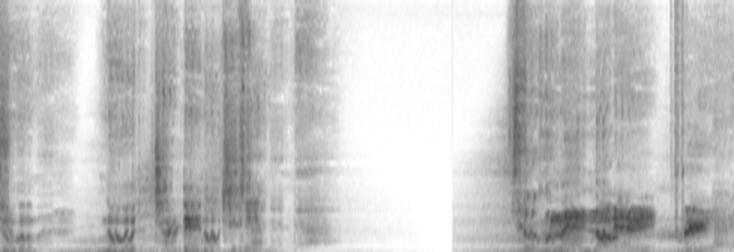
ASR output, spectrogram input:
죽음은 누구든 절대 놓치지 않는다. 죽음의 노래를 불러라.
